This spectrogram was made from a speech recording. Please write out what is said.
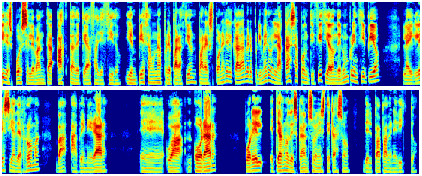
y después se levanta acta de que ha fallecido y empieza una preparación para exponer el cadáver primero en la casa pontificia, donde en un principio la Iglesia de Roma va a venerar eh, o a orar por el eterno descanso, en este caso, del Papa Benedicto.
